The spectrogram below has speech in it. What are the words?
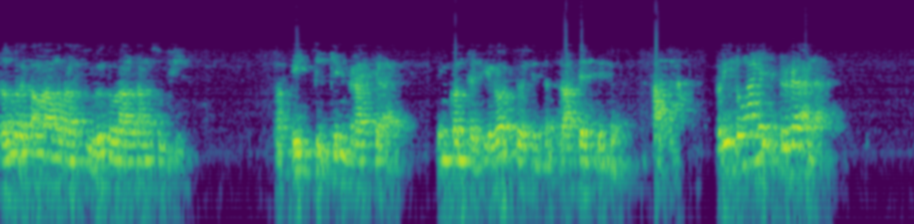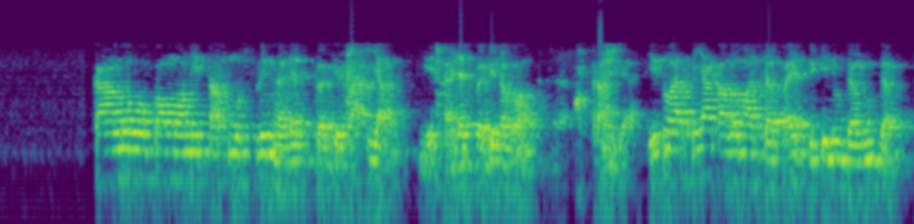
Lalu mereka orang-orang dulu itu orang-orang sufi. Tapi bikin kerajaan. Yang kondisi rojo, yang strategi itu. Perhitungannya sederhana. Kalau komunitas muslim hanya sebagai rakyat, ya, hanya sebagai apa? rakyat. Itu artinya kalau Majapahit bikin undang-undang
